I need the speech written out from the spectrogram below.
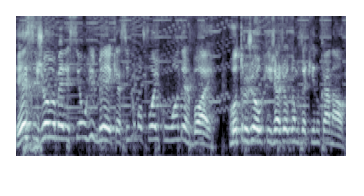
Esse jogo merecia um remake, assim como foi com Wonder Boy, outro jogo que já jogamos aqui no canal.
